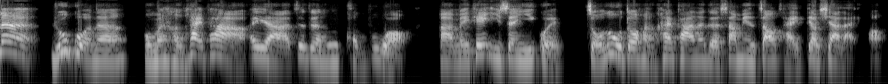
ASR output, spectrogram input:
那如果呢，我们很害怕，哎呀，这个很恐怖哦，啊，每天疑神疑鬼，走路都很害怕那个上面招财掉下来啊。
